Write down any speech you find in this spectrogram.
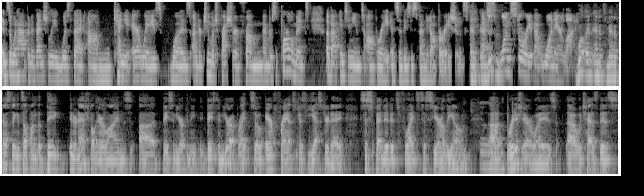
And so what happened eventually was that um, Kenya Airways was under too much pressure from members of parliament about continuing to operate, and so they suspended operations. And, and That's just is, one story about one airline. Well, and, and it's manifesting itself on the big international airlines uh, based in Europe, in the, based in Europe, right? So Air France just yesterday suspended its flights to Sierra Leone. Mm. Uh, British Airways, uh, which has this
